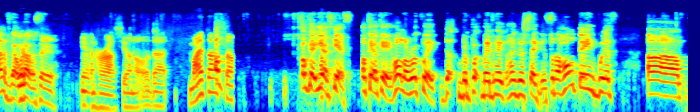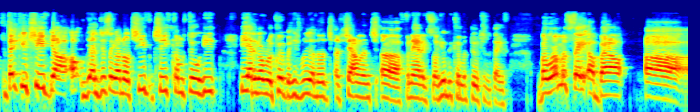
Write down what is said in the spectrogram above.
I forgot what I was saying. and Horacio and all of that. My thoughts on Okay, yes, yes. Okay, okay. Hold on, real quick. The, maybe hang hang just a second. So the whole thing with, um, thank you, Chief. Y'all, oh, yeah, just so y'all know, Chief, Chief comes through. He he had to go real quick, but he's really a, a challenge uh fanatic, so he'll be coming through to the things. But what I'm gonna say about uh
